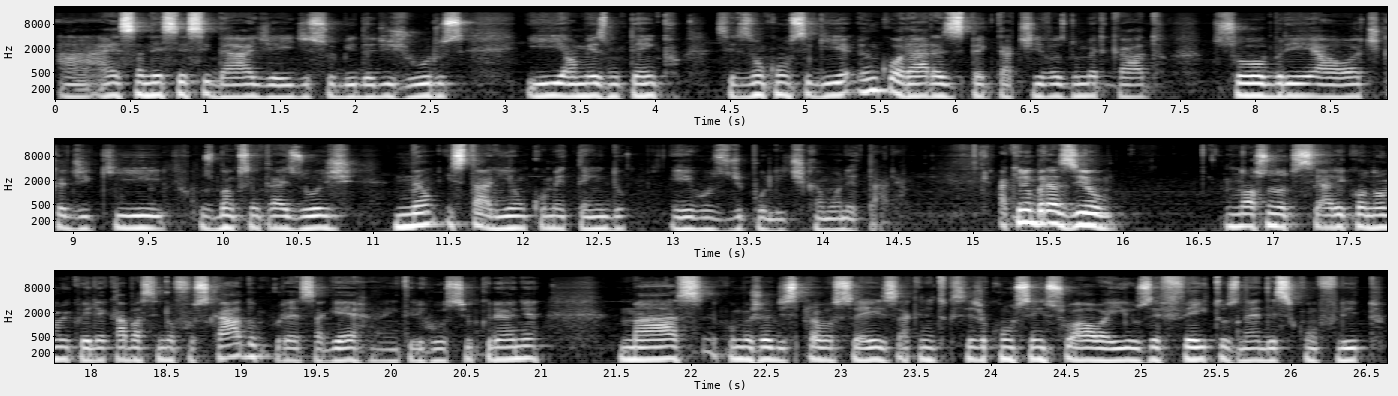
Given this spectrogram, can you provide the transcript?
a, essa necessidade aí de subida de juros e, ao mesmo tempo, se eles vão conseguir ancorar as expectativas do mercado sobre a ótica de que os bancos centrais hoje não estariam cometendo erros de política monetária. Aqui no Brasil, nosso noticiário econômico ele acaba sendo ofuscado por essa guerra entre Rússia e Ucrânia, mas, como eu já disse para vocês, acredito que seja consensual aí os efeitos né, desse conflito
